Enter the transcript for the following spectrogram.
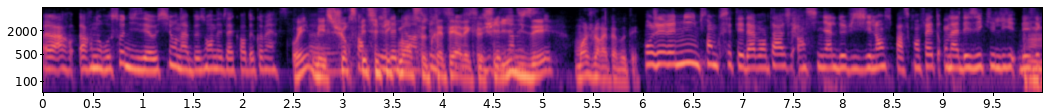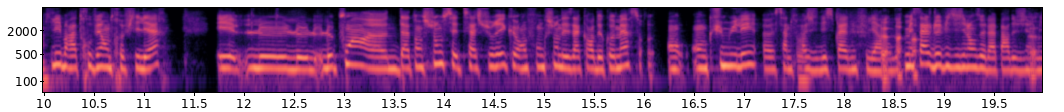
Euh, Ar- Arnaud Rousseau disait aussi on a besoin des accords de commerce. Oui, mais Euh, sur spécifiquement ce traité avec le Chili, disait. Moi, je l'aurais pas voté. Pour Jérémy, il me semble que c'était davantage un signal de vigilance parce qu'en fait, on a des, Mhm. équilibres à trouver entre filières. Et le, le- le point euh, d'attention, c'est de s'assurer qu'en fonction des accords de commerce, en, en cumulé, ça ne fragilise pas une filière. Euh, Donc, un- message de vigilance de la part de Jérémy.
